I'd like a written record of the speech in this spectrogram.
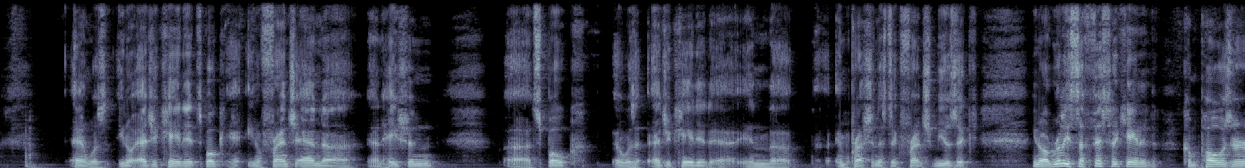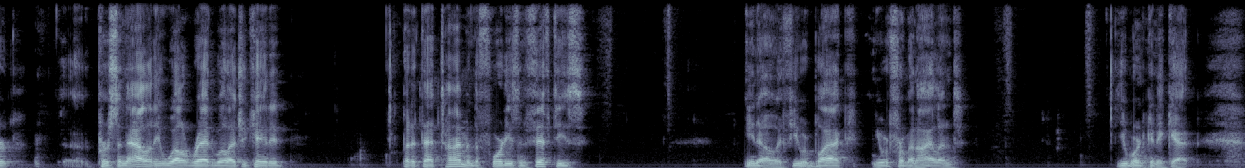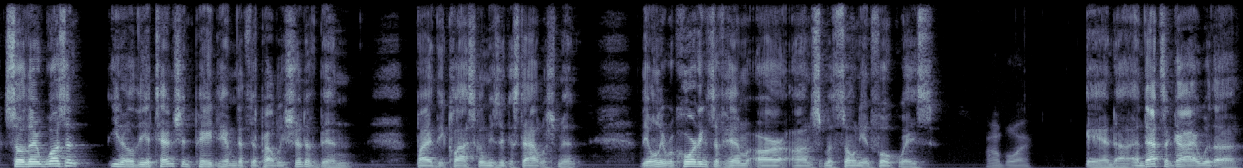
and was, you know, educated, spoke, you know, French and, uh, and Haitian, uh, spoke, was educated uh, in the impressionistic French music, you know, a really sophisticated composer, uh, personality, well read, well educated, but at that time in the 40s and 50s, you know, if you were black, you were from an island, you weren't going to get. So there wasn't, you know, the attention paid to him that there probably should have been by the classical music establishment. The only recordings of him are on Smithsonian Folkways. Oh boy! And uh, and that's a guy with a,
